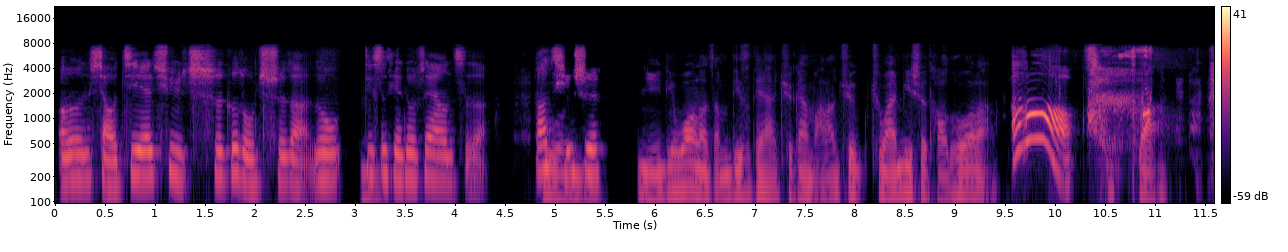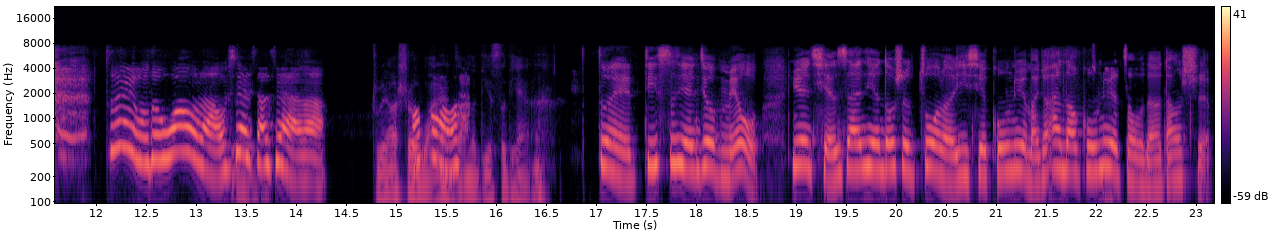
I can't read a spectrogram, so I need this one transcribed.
嗯小街去吃各种吃的，然后第四天就这样子。然后其实。你一定忘了咱们第四天还去干嘛了？去去玩密室逃脱了。哦。是吧？对，我都忘了，我现在想起来了。主要是玩咱们第四天。对，第四天就没有，因为前三天都是做了一些攻略嘛，就按照攻略走的。当时，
